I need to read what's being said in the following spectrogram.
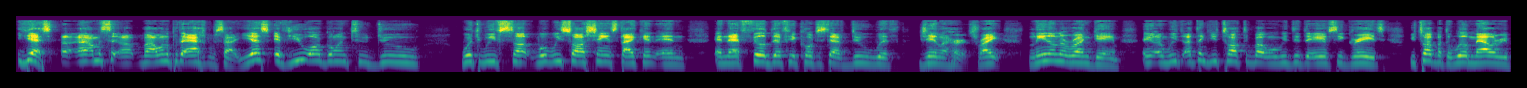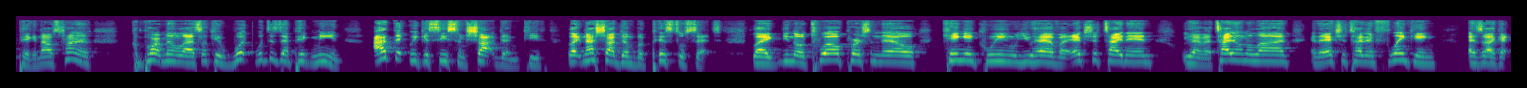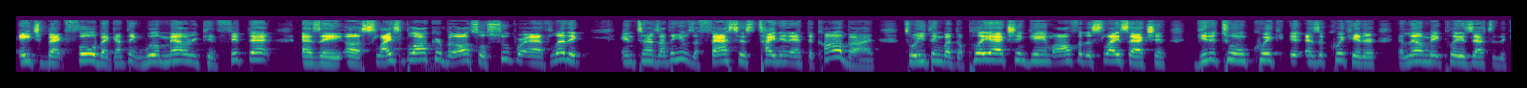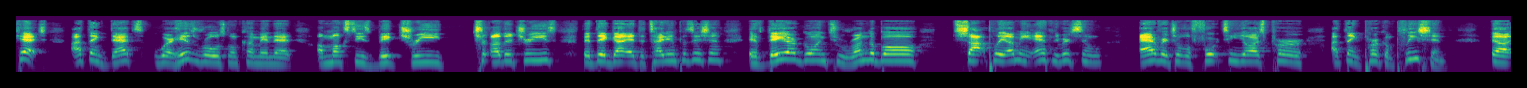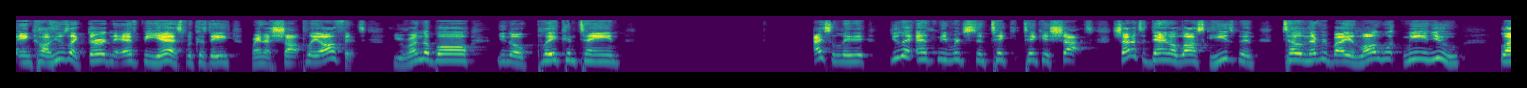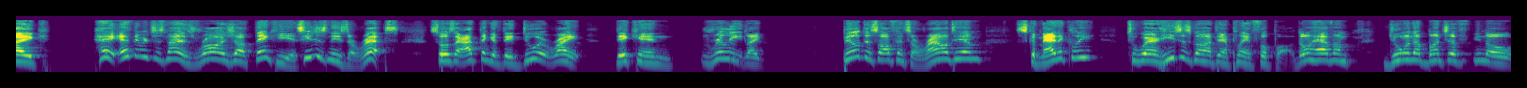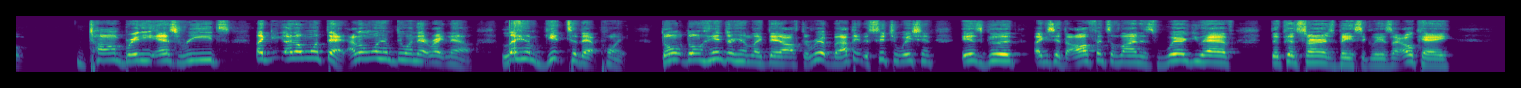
Yes. Uh, I'm going to say, uh, but I want to put the asterisk aside. Yes, if you are going to do – which we've saw what we saw Shane Steichen and and that Philadelphia coaching staff do with Jalen Hurts, right? Lean on the run game. And we I think you talked about when we did the AFC grades, you talked about the Will Mallory pick. And I was trying to compartmentalize, okay, what what does that pick mean? I think we could see some shotgun, Keith. Like not shotgun, but pistol sets. Like, you know, 12 personnel, king and queen, where you have an extra tight end, you have a tight end on the line, and an extra tight end flanking as like an H back fullback. I think Will Mallory can fit that as a uh, slice blocker, but also super athletic in terms. I think he was the fastest tight end at the combine. So when you think about the play action game off of the slice action, get it to him quick as a quick hitter, and let him make plays after the catch. I think that's where his role is going to come in. That amongst these big tree other trees that they got at the tight end position, if they are going to run the ball, shot play. I mean, Anthony Richardson average over 14 yards per, I think, per completion uh, in college. He was like third in the FBS because they ran a shot play offense. You run the ball, you know, play contain, isolated. You let Anthony Richardson take take his shots. Shout out to Dan Orlovsky. He's been telling everybody, along with me and you, like, hey, Anthony Richardson's not as raw as y'all think he is. He just needs the reps. So it's like I think if they do it right, they can really like build this offense around him schematically to where he's just going out there and playing football. Don't have him doing a bunch of, you know, Tom Brady S reads. Like I don't want that. I don't want him doing that right now. Let him get to that point. Don't don't hinder him like that off the rip. But I think the situation is good. Like I said, the offensive line is where you have the concerns. Basically, it's like okay,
